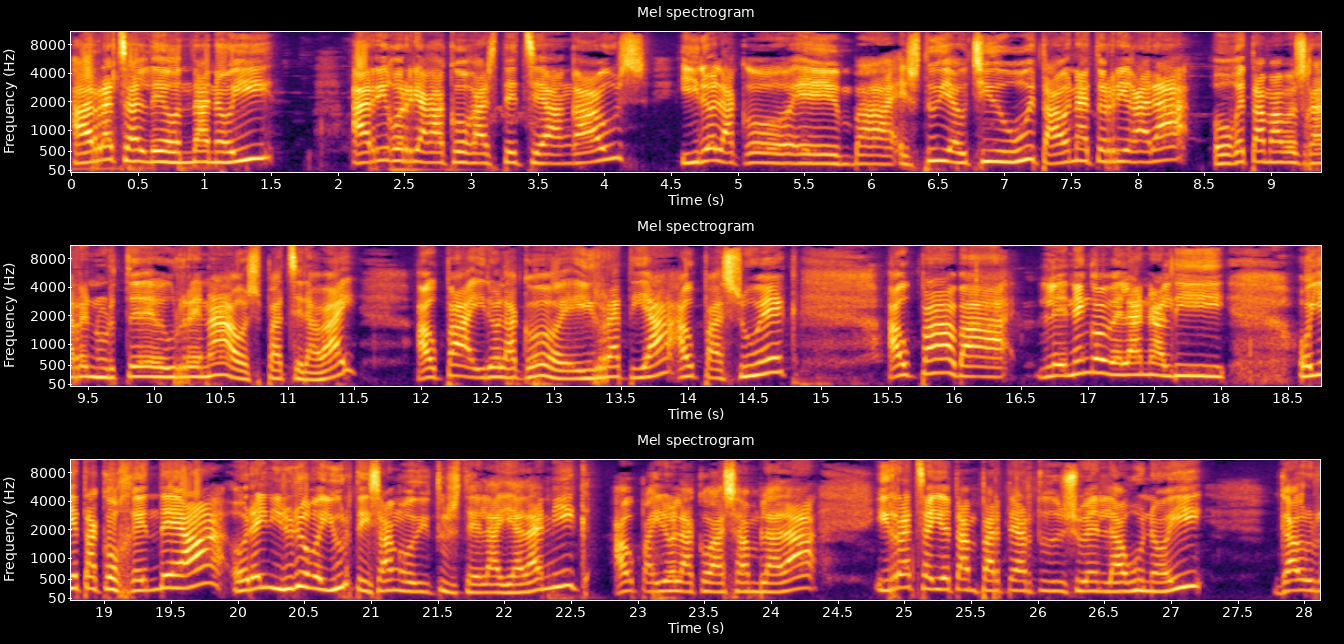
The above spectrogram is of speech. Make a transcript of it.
Arratsalde ondanoi, Arrigorriagako gaztetxean gauz, Irolako eh, ba, estudia utzi dugu eta ona etorri gara hogeta garren urte urrena ospatzera bai. Haupa Irolako eh, irratia, haupa zuek, haupa ba, lehenengo belanaldi hoietako jendea, orain irurogei urte izango dituztela jadanik, haupa Irolako asamblea da, irratzaiotan parte hartu duzuen lagunoi, gaur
